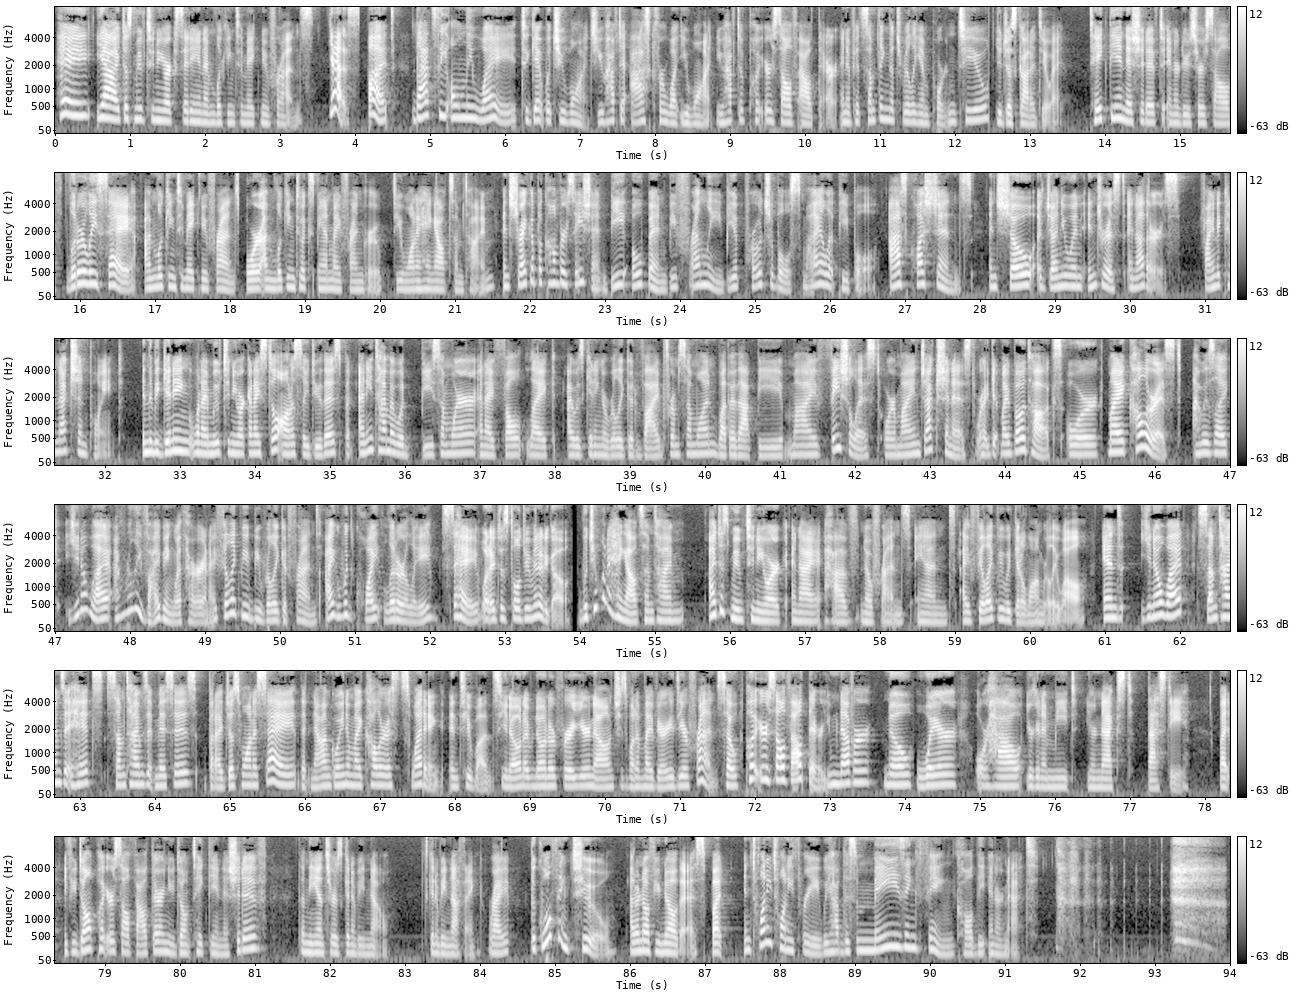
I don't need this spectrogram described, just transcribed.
Hey, yeah, I just moved to New York City and I'm looking to make new friends? Yes. But that's the only way to get what you want. You have to ask for what you want. You have to put yourself out there. And if it's something that's really important to you, you just got to do it. Take the initiative to introduce yourself. Literally say, I'm looking to make new friends, or I'm looking to expand my friend group. Do you want to hang out sometime? And strike up a conversation. Be open, be friendly, be approachable, smile at people, ask questions, and show a genuine interest in others. Find a connection point in the beginning when I moved to New York, and I still honestly do this, but anytime I would be somewhere and I felt like I was getting a really good vibe from someone, whether that be my facialist or my injectionist, where I get my Botox, or my colorist, I was like, you know what? I'm really vibing with her, and I feel like we'd be really good friends. I would quite literally say what I just told you a minute ago. Would you want to hang out sometime? I just moved to New York and I have no friends, and I feel like we would get along really well. And you know what? Sometimes it hits, sometimes it misses, but I just want to say that now I'm going to my colorist's wedding in two months, you know, and I've known her for a year now, and she's one of my very dear friends. So put yourself out there. You never know where or how you're going to meet your next bestie. But if you don't put yourself out there and you don't take the initiative, then the answer is going to be no. It's going to be nothing, right? The cool thing, too, I don't know if you know this, but in 2023, we have this amazing thing called the internet.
